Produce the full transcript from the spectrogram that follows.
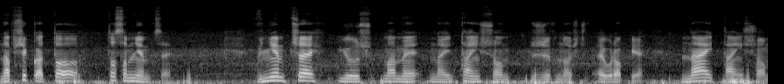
Na przykład to, to są Niemcy. W Niemczech już mamy najtańszą żywność w Europie. Najtańszą.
